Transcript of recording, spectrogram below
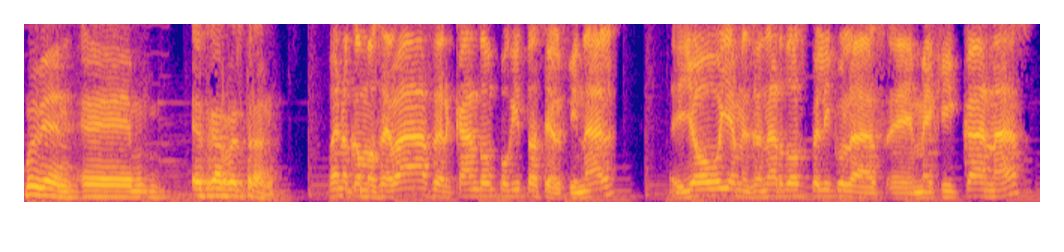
Muy bien. eh, Edgar Beltrán. Bueno, como se va acercando un poquito hacia el final, eh, yo voy a mencionar dos películas eh, mexicanas.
